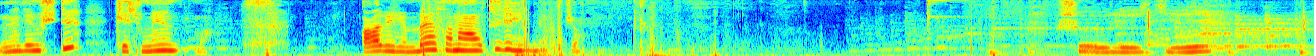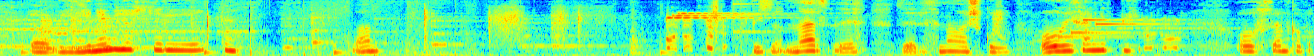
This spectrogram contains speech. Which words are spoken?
ne demişti? Kesmeyi unutma. Abicim ben sana altı dilim yapacağım. Şöyle iki. Ya yine mi gösteriyor? Lan. Bize nerede? Zerresine aşık ol. Oğlum sen git bir. Oh sen kapat.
